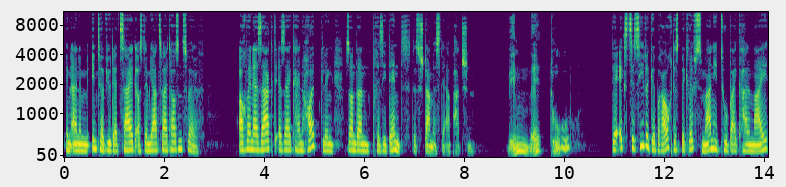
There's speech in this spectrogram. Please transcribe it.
in einem Interview der Zeit aus dem Jahr 2012. Auch wenn er sagt, er sei kein Häuptling, sondern Präsident des Stammes der Apachen. Winnetou? Der exzessive Gebrauch des Begriffs Manitou bei Karl May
